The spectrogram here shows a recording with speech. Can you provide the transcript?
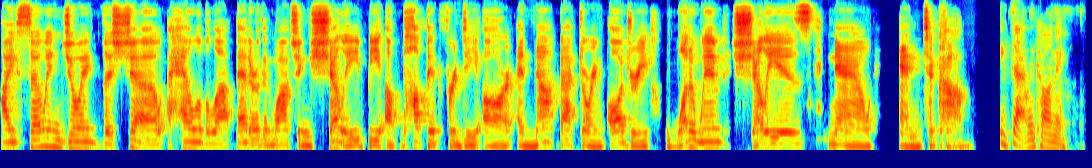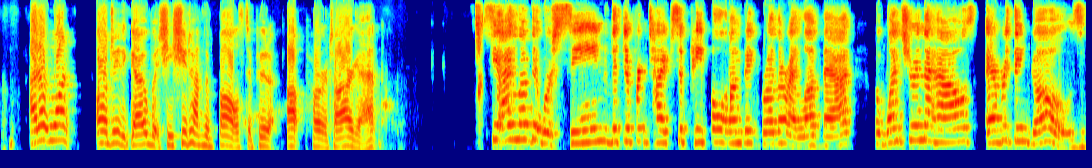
I so enjoyed the show a hell of a lot better than watching Shelli be a puppet for DR and not backdooring Audrey. What a wimp Shelli is now and to come. Exactly, Connie. I don't want Audrey to go, but she should have the balls to put up her target. See, I love that we're seeing the different types of people on Big Brother. I love that. But once you're in the house, everything goes.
